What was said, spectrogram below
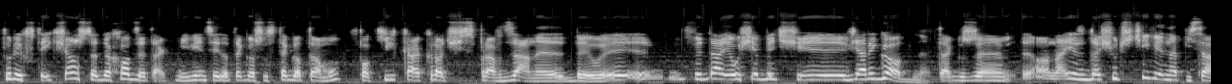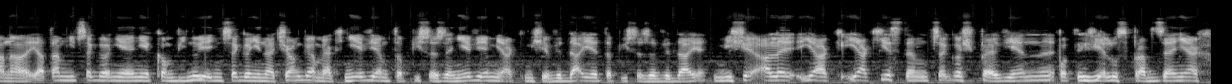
których w tej książce dochodzę, tak mniej więcej do tego szóstego tomu, po kilkakroć sprawdzane były, wydają się być wiarygodne. Także ona jest dość uczciwie napisana. Ja tam niczego nie, nie kombinuję, niczego nie naciągam. Jak nie wiem, to piszę, że nie wiem. Jak mi się wydaje, to piszę, że wydaje mi się, ale jak, jak jestem czegoś pewien po tych wielu sprawdzeniach,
